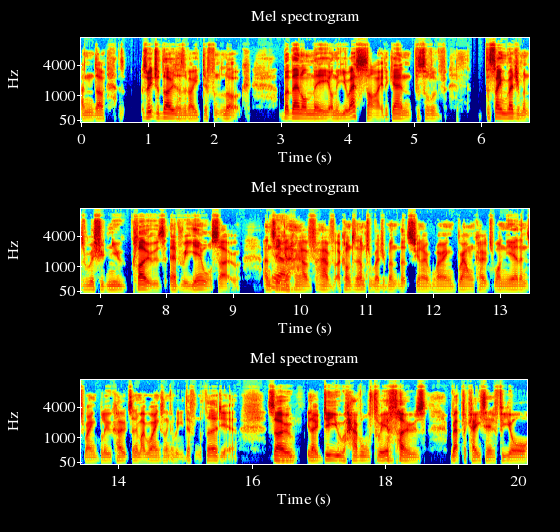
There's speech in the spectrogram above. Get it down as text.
and uh, so each of those has a very different look. But then on the on the US side, again, the sort of the same regiments were issued new clothes every year or so, and so you can have have a continental regiment that's you know wearing brown coats one year, then it's wearing blue coats, and it might be wearing something completely different the third year. So Mhm. you know, do you have all three of those replicated for your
